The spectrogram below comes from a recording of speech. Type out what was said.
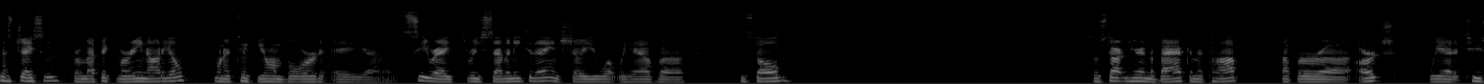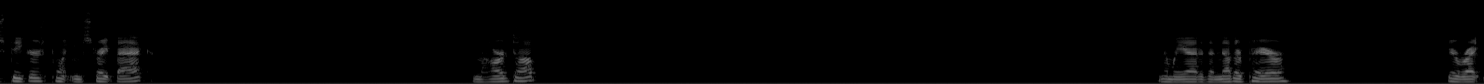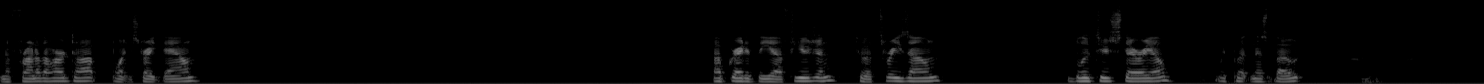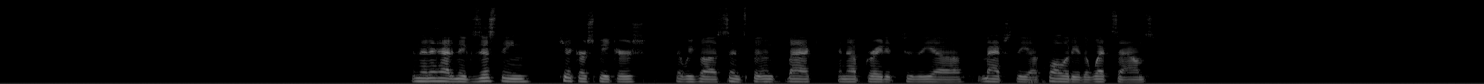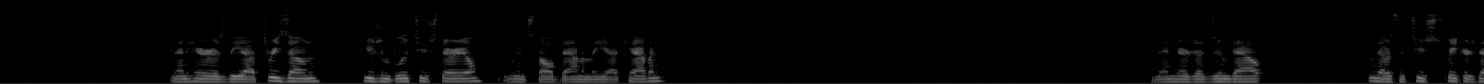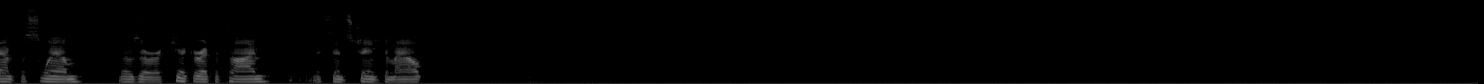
This is Jason from Epic Marine Audio. I want to take you on board a uh, Sea Ray 370 today and show you what we have uh, installed. So starting here in the back and the top, upper uh, arch, we added two speakers pointing straight back. In the hard top. And then we added another pair here right in the front of the hardtop, pointing straight down. Upgraded the uh, Fusion to a three zone Bluetooth stereo we put in this boat. And then it had an existing kicker speakers that we've uh, since been back and upgraded to the uh, match the uh, quality of the Wetsounds. Then here is the uh, three zone Fusion Bluetooth stereo we installed down in the uh, cabin. And then here's a zoomed out. Notice the two speakers down at the swim. Those are a kicker at the time. They've since changed them out.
